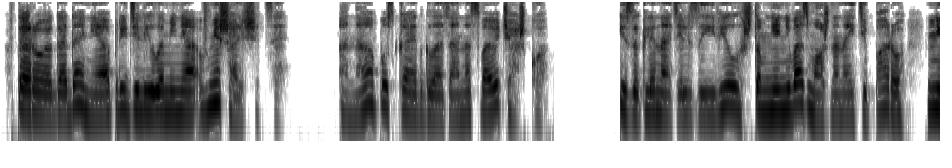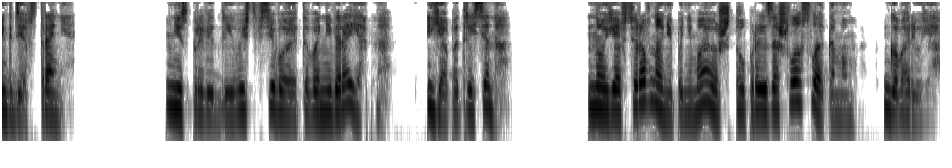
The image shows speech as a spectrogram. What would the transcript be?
Второе гадание определило меня в мешальщице. Она опускает глаза на свою чашку. И заклинатель заявил, что мне невозможно найти пару нигде в стране. Несправедливость всего этого невероятна. Я потрясена. Но я все равно не понимаю, что произошло с Лэтомом, говорю я.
